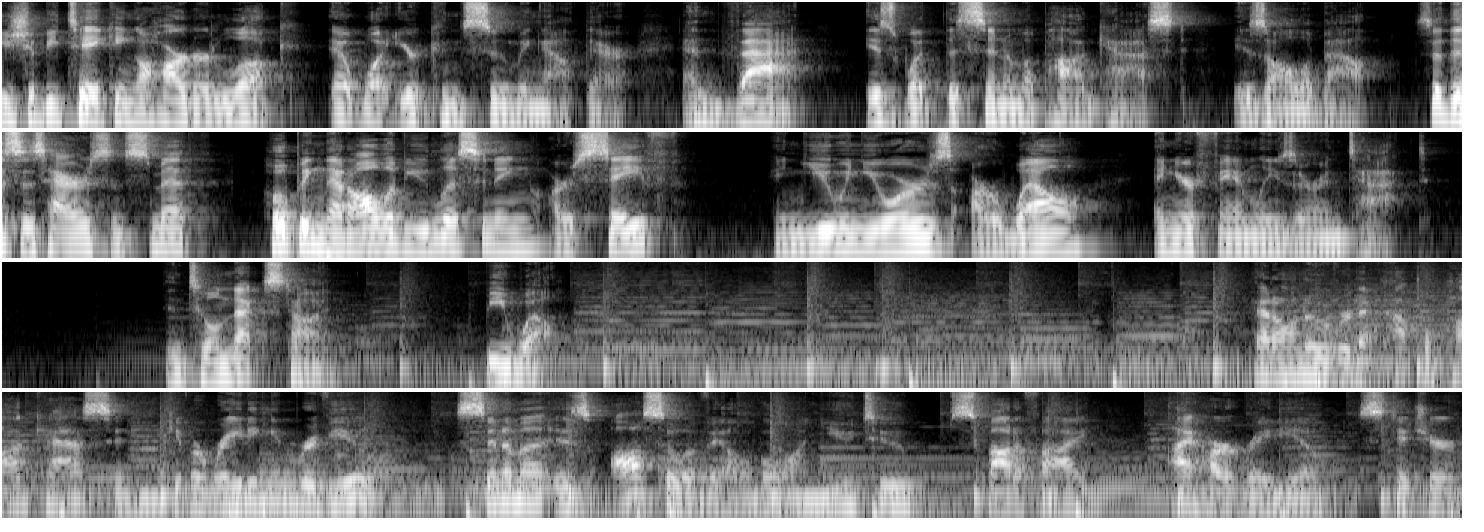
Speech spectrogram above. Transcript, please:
you should be taking a harder look at what you're consuming out there. And that is what the Cinema Podcast is all about. So, this is Harrison Smith, hoping that all of you listening are safe and you and yours are well and your families are intact. Until next time, be well. Head on over to Apple Podcasts and give a rating and review. Cinema is also available on YouTube, Spotify, iHeartRadio, Stitcher,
